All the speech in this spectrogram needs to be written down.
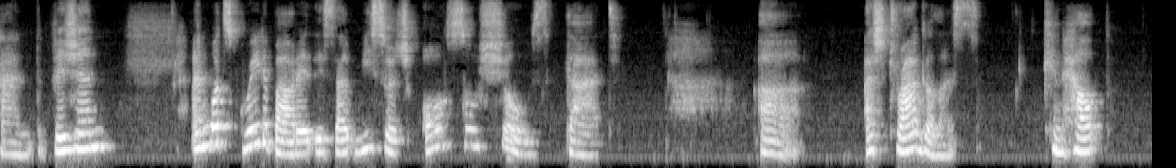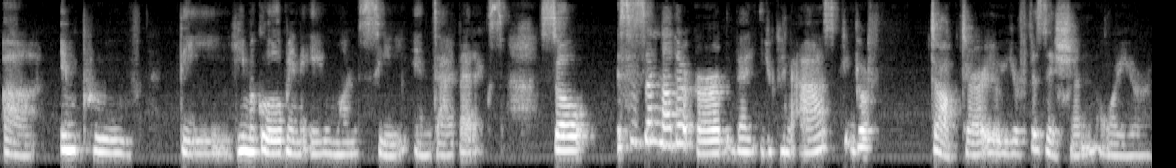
and the vision. And what's great about it is that research also shows that uh, astragalus can help uh, improve the hemoglobin A1C in diabetics. So this is another herb that you can ask your doctor or your physician or your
